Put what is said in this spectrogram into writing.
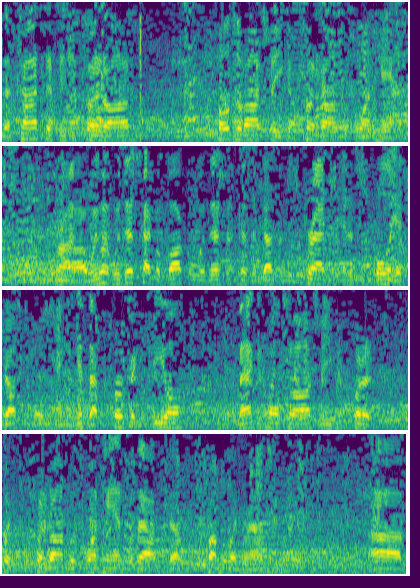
The concept is you put it on, holds it on so you can put it on with one hand. Right. Uh, we went with this type of buckle with this one because it doesn't stretch and it's fully adjustable, so you can get that perfect feel. Magnet holds it on so you can put it put, put it on with one hand without uh, fumbling around too much. Um,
